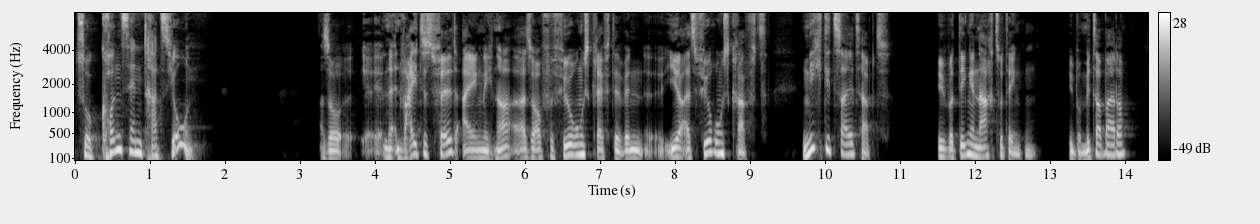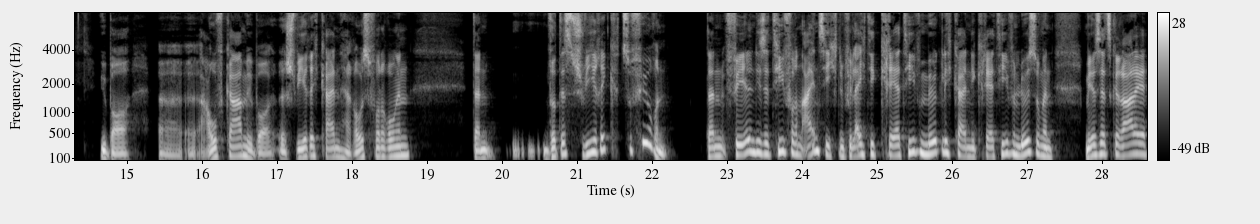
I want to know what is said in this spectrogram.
zur Konzentration. Also äh, ein weites Feld eigentlich, ne? Also auch für Führungskräfte, wenn äh, ihr als Führungskraft nicht die Zeit habt, über Dinge nachzudenken, über Mitarbeiter, über äh, Aufgaben, über äh, Schwierigkeiten, Herausforderungen, dann wird es schwierig zu führen. Dann fehlen diese tieferen Einsichten, vielleicht die kreativen Möglichkeiten, die kreativen Lösungen. Mir ist jetzt gerade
